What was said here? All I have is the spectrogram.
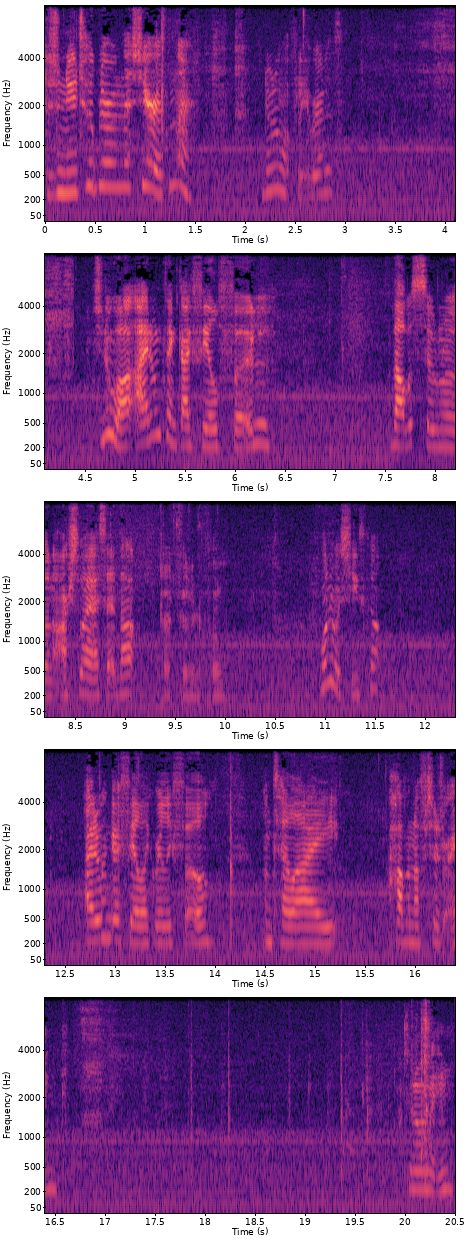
There's a new Toblerone this year, isn't there? I don't know what flavour it is. Do you know what? I don't think I feel full. That was so Northern Irish the way I said that. I feel like full. I wonder what she's got. I don't think I feel like really full until I have enough to drink. Do you know what I mean?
